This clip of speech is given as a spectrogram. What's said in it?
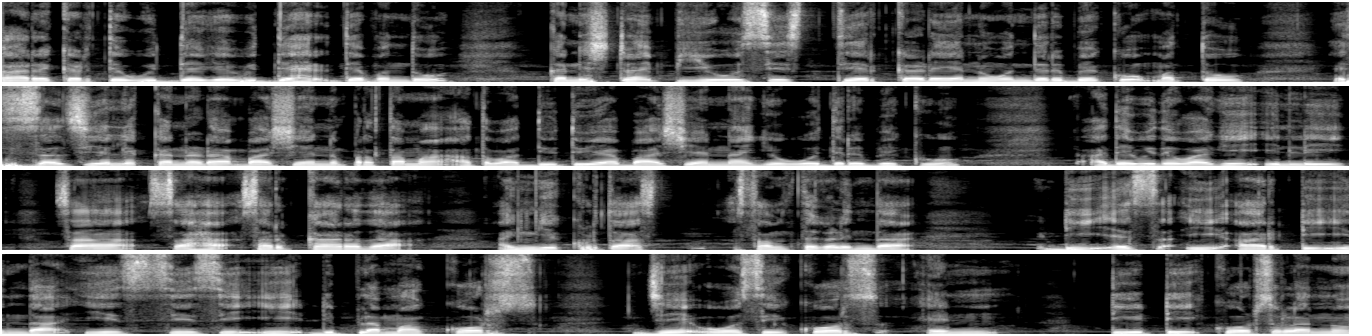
ಕಾರ್ಯಕರ್ತೆ ಹುದ್ದೆಗೆ ವಿದ್ಯಾರ್ಥಿ ಬಂದು ಕನಿಷ್ಠ ಪಿ ಯು ಸಿ ತೇರ್ಗಡೆಯನ್ನು ಹೊಂದಿರಬೇಕು ಮತ್ತು ಎಸ್ ಎಸ್ ಎಲ್ ಸಿಯಲ್ಲಿ ಕನ್ನಡ ಭಾಷೆಯನ್ನು ಪ್ರಥಮ ಅಥವಾ ದ್ವಿತೀಯ ಭಾಷೆಯನ್ನಾಗಿ ಓದಿರಬೇಕು. ಅದೇ ವಿಧವಾಗಿ ಇಲ್ಲಿ ಸಹ ಸರ್ಕಾರದ ಅಂಗೀಕೃತ ಸಂಸ್ಥೆಗಳಿಂದ ಡಿ ಎಸ್ ಇ ಆರ್ ಟಿಯಿಂದ E C C E diploma course, J O C course, N T T ಕೋರ್ಸ್ಗಳನ್ನು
